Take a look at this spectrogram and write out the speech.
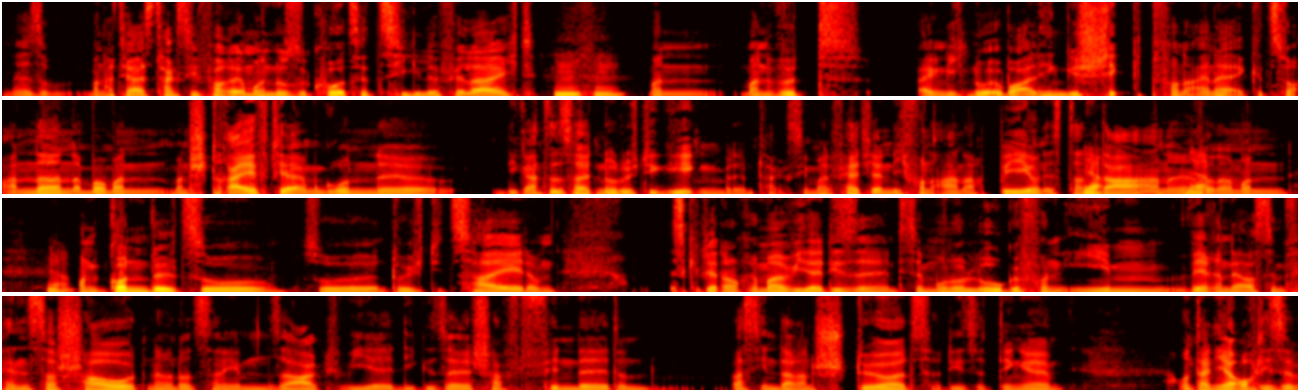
ne? Also man hat ja als Taxifahrer immer nur so kurze Ziele vielleicht. Mhm. Man, man wird eigentlich nur überall hingeschickt von einer Ecke zur anderen, aber man, man streift ja im Grunde die ganze Zeit nur durch die Gegend mit dem Taxi. Man fährt ja nicht von A nach B und ist dann Ja, da, ne? ja. sondern man, Ja. man gondelt so, so durch die Zeit und es gibt ja dann auch immer wieder diese, diese Monologe von ihm, während er aus dem Fenster schaut ne, und uns dann eben sagt, wie er die Gesellschaft findet und was ihn daran stört, diese Dinge. Und dann ja auch diese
